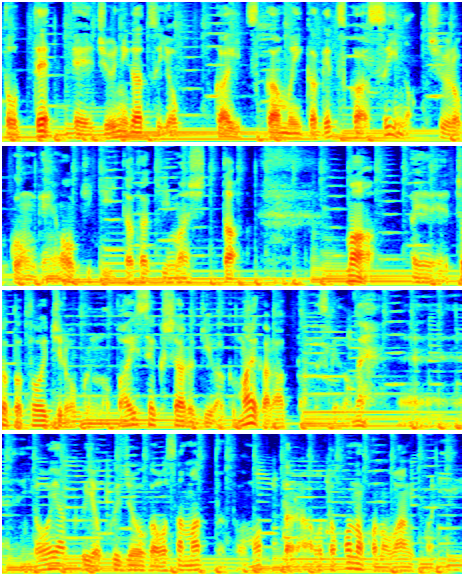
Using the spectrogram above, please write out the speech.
とで、え12月4日、5日、6日、月火水の収録音源をお聞きいただきました。まあ、えー、ちょっと東一郎くんのバイセクシャル疑惑前からあったんですけどね、えー、ようやく浴場が収まったと思ったら男の子のワンコに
